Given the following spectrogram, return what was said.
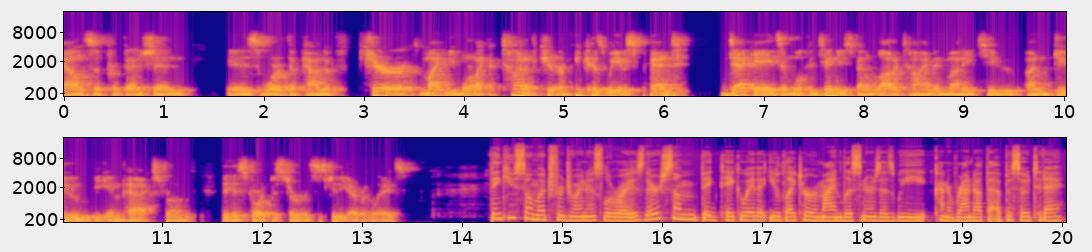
ounce of prevention is worth a pound of cure might be more like a ton of cure because we have spent decades and will continue to spend a lot of time and money to undo the impacts from the historic disturbances to the Everglades. Thank you so much for joining us, Leroy. Is there some big takeaway that you'd like to remind listeners as we kind of round out the episode today?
